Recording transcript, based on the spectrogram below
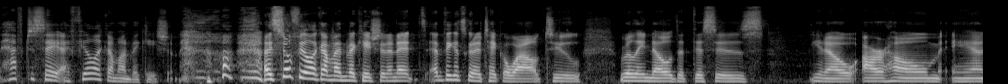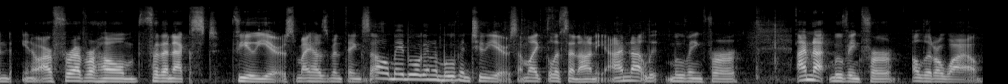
have to say, I feel like I'm on vacation. I still feel like I'm on vacation, and it, I think it's going to take a while to really know that this is you know, our home and, you know, our forever home for the next few years. My husband thinks, "Oh, maybe we're going to move in 2 years." I'm like, "Listen, honey, I'm not li- moving for I'm not moving for a little while."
